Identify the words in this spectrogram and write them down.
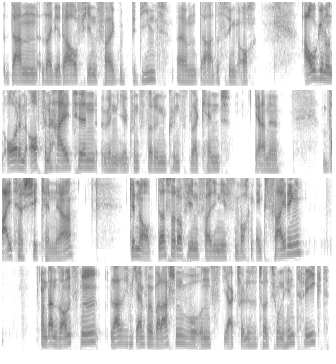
dann seid ihr da auf jeden Fall gut bedient. Ähm, da deswegen auch Augen und Ohren offen halten. Wenn ihr Künstlerinnen, Künstler kennt, gerne weiterschicken, ja. Genau, das wird auf jeden Fall die nächsten Wochen exciting. Und ansonsten lasse ich mich einfach überraschen, wo uns die aktuelle Situation hinträgt.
